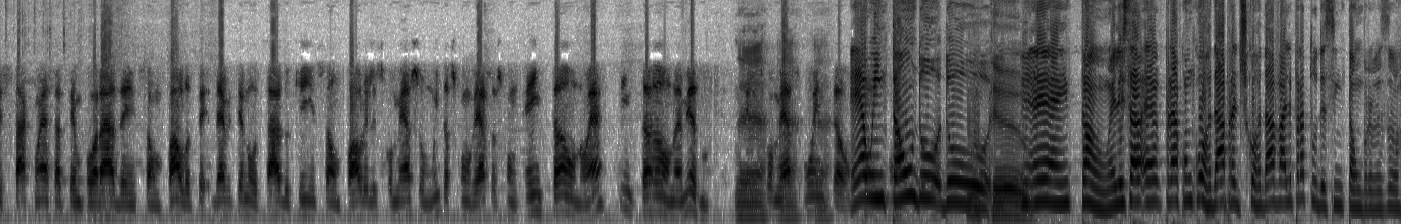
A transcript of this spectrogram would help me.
está com essa temporada em São Paulo, te- deve ter notado que em São Paulo eles começam muitas conversas com então, não é? Então, não é mesmo? eles começam com é. então. É o então do. do... Então. É, então. Eles tá- é para concordar, para discordar, vale para tudo esse então, professor.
